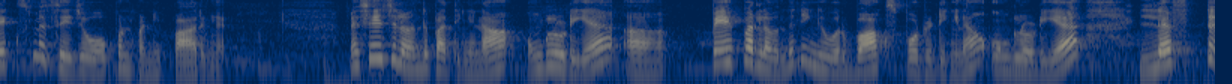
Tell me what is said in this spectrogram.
டெக்ஸ்ட் மெசேஜை ஓப்பன் பண்ணி பாருங்கள் மெசேஜில் வந்து பார்த்தீங்கன்னா உங்களுடைய பேப்பரில் வந்து நீங்கள் ஒரு பாக்ஸ் போட்டுட்டிங்கன்னா உங்களுடைய லெஃப்ட்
